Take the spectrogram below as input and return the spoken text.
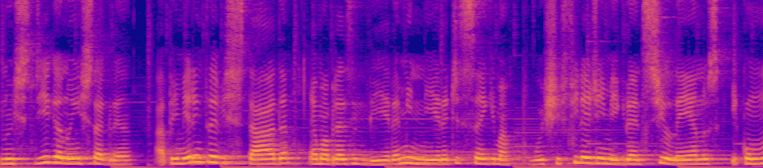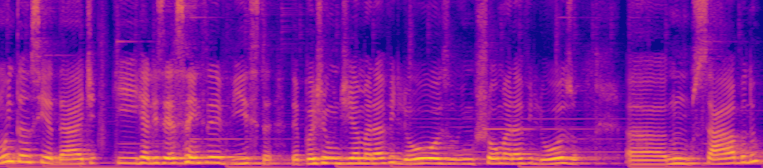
Nos siga no Instagram. A primeira entrevistada é uma brasileira mineira de sangue mapuche, filha de imigrantes chilenos e com muita ansiedade que realizei essa entrevista depois de um dia maravilhoso, um show maravilhoso, uh, num sábado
